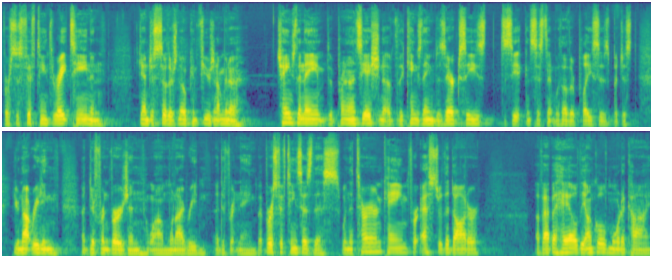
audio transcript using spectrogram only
verses 15 through 18. And again, just so there's no confusion, I'm going to change the name, the pronunciation of the king's name to Xerxes to see it consistent with other places, but just you're not reading a different version um, when I read a different name. But verse 15 says this When the turn came for Esther, the daughter of Abihail, the uncle of Mordecai,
